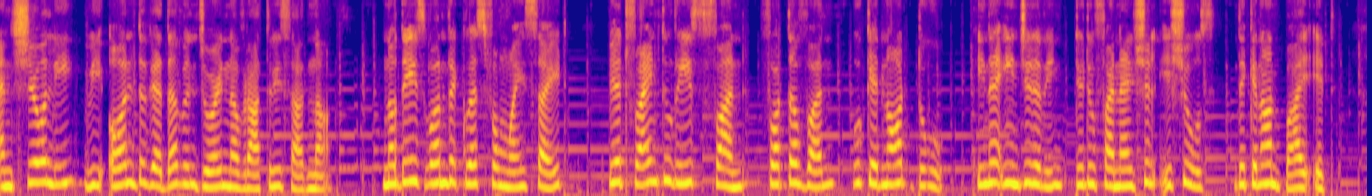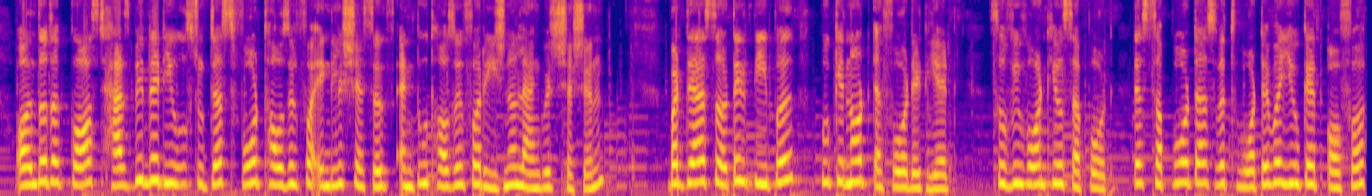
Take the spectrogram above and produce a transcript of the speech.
and surely we all together will join Navratri Sadhana. Now there is one request from my side. We are trying to raise fund for the one who cannot do inner engineering due to financial issues. They cannot buy it. Although the cost has been reduced to just 4000 for English sessions and 2000 for regional language session, but there are certain people who cannot afford it yet. So we want your support. Just support us with whatever you can offer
